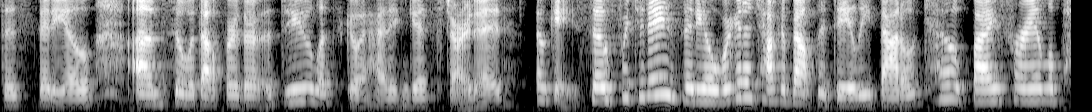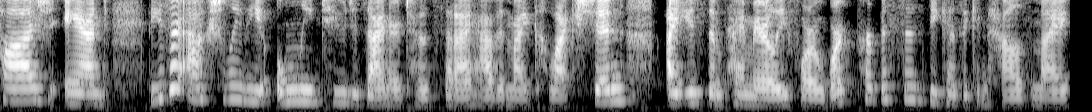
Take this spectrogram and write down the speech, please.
this video. Um, so without further ado, let's go ahead and get started started. Okay, so for today's video, we're gonna talk about the Daily Battle Tote by Fauré Le Page, and these are actually the only two designer totes that I have in my collection. I use them primarily for work purposes because it can house my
